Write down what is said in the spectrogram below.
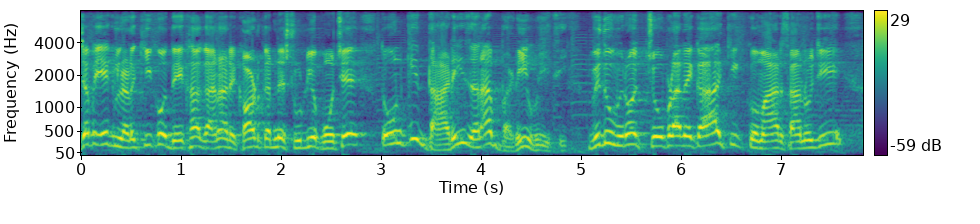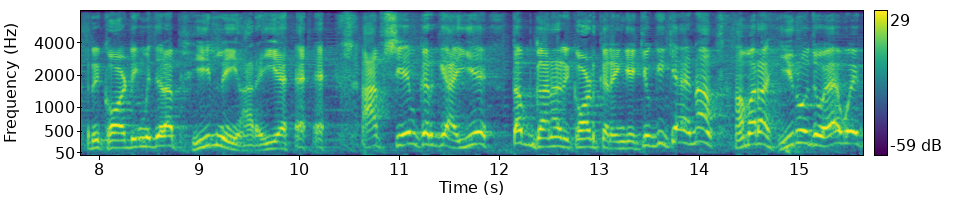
जब एक लड़की को देखा गाना रिकॉर्ड करने स्टूडियो पहुँचे तो उनकी दाढ़ी जरा बड़ी हुई थी। विदु विनोद चोपड़ा ने कहा कि, कुमार सानू जी रिकॉर्डिंग में जरा फील नहीं आ रही है। आप शेव करके आइए, तब गाना रिकॉर्ड करेंगे। क्योंकि क्या है ना, हमारा हीरो जो है, वो एक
